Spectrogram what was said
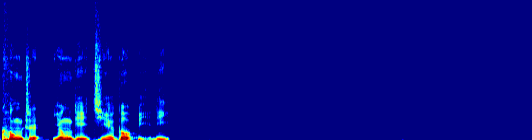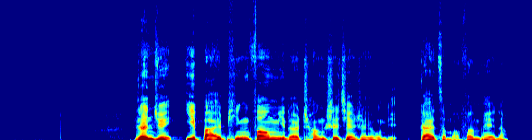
控制用地结构比例，人均一百平方米的城市建设用地该怎么分配呢？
